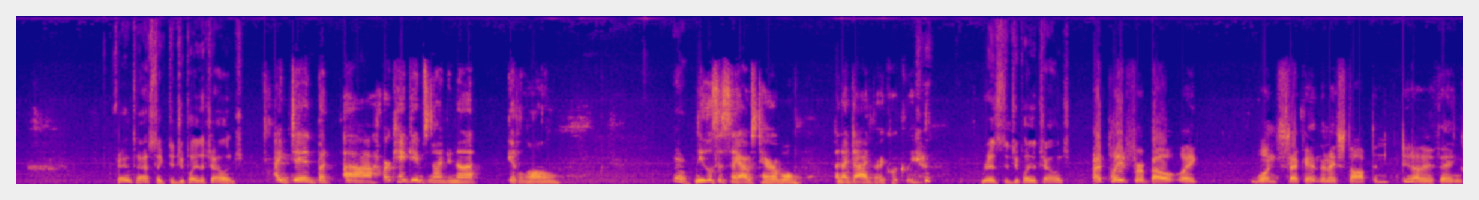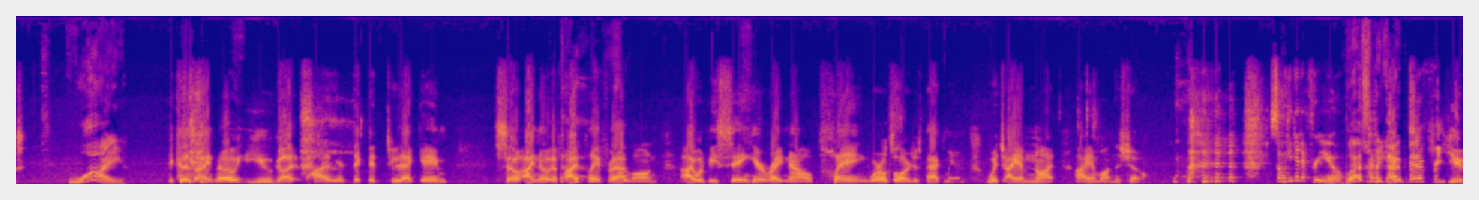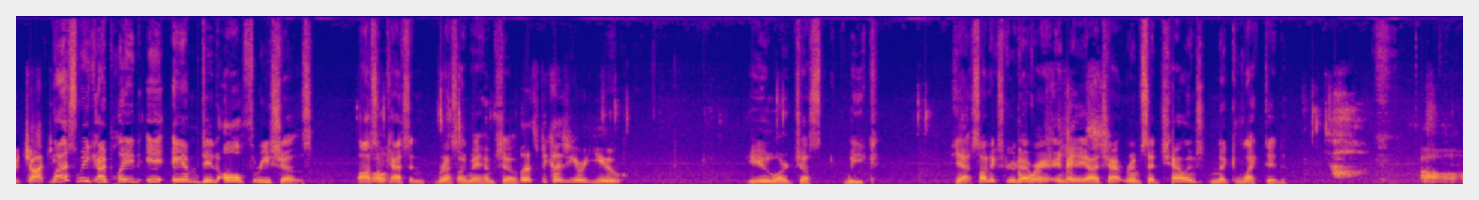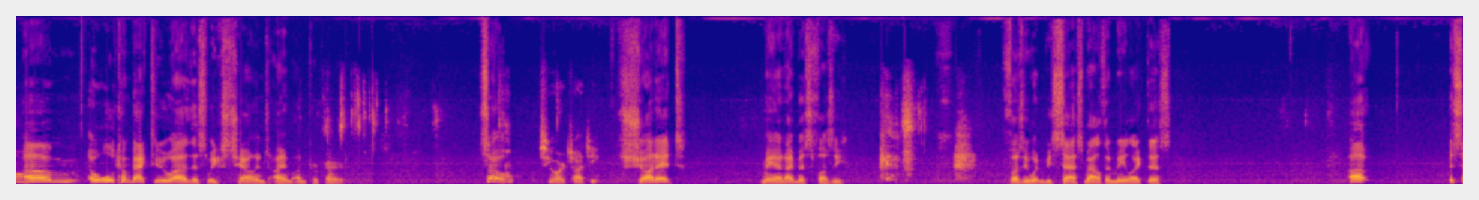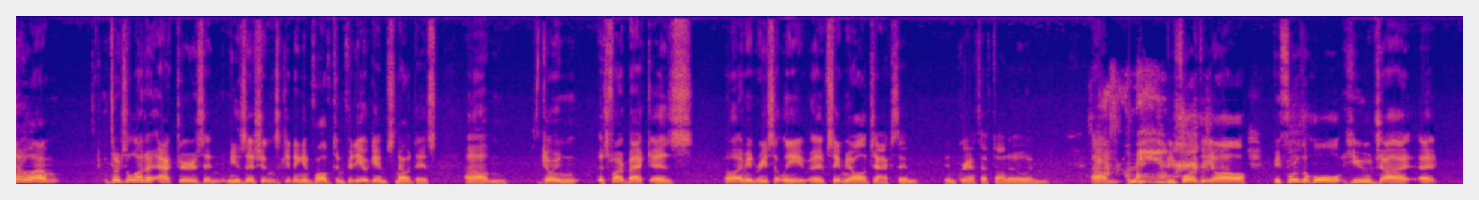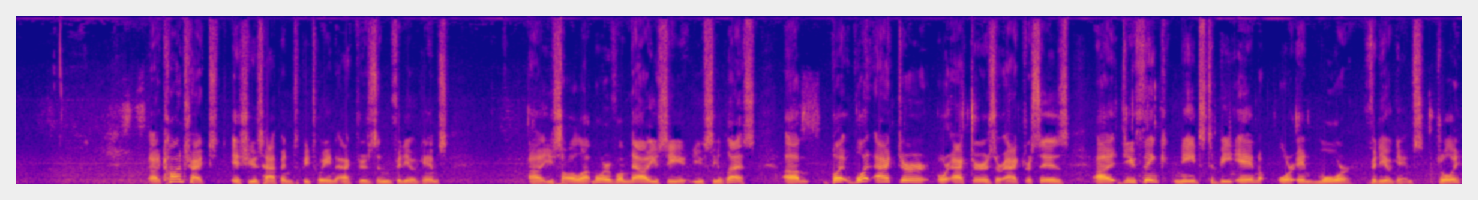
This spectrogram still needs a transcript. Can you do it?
Fantastic. Did you play the challenge? I did, but uh, arcade games and I do not get along. Oh, Needless to say, I was terrible, and I died very quickly. Riz, did you play the challenge? I played for about like one second, and then I stopped and did other things Why? because I know you got highly addicted to that game. So I know if I played for that long, I would be sitting here right now playing World's Largest Pac-Man, which I am not. I am on the show. so he did it for you. Last week I I did it for you, Chachi. last week I played it and did all three shows. Awesome Well- Cast and Wrestling Mayhem show. Well, that's because you're you. You are just weak. Yeah, Sonic Screwdriver Your in the uh, chat room said challenge neglected. Oh, Um, we'll come back to uh, this week's challenge. I am unprepared. So, it's your Chachi. shut it. Man, I miss Fuzzy. Fuzzy wouldn't be sass mouthing me like this. Uh, so um, there's a lot of actors and musicians getting involved in video games nowadays. Um, going as far back as Well, I mean, recently uh, Samuel L. Jackson in Grand Theft Auto, and um, oh man. before the all before the whole huge uh, uh, uh, contract issues happened between actors and video games. Uh, you saw a lot more of them. Now you see you see less. Um, but what actor or actors or actresses uh, do you think needs to be in or in more video games, Julie?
